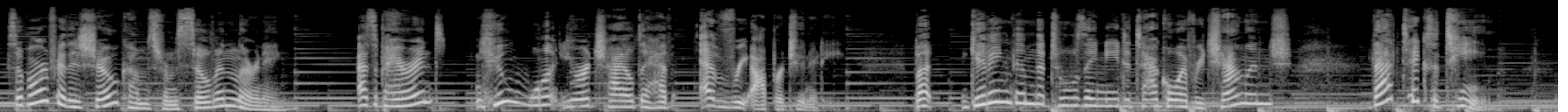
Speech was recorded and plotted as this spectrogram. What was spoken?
Support for this show comes from Sylvan Learning. As a parent, you want your child to have every opportunity, but giving them the tools they need to tackle every challenge, that takes a team.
